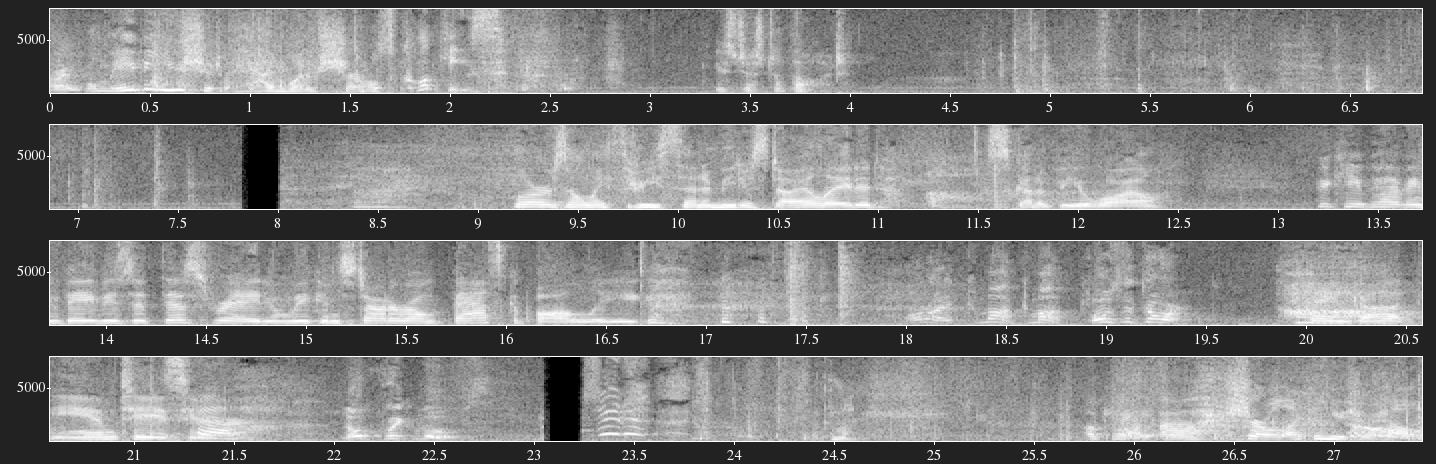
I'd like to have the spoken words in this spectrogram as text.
All right, well, maybe you should have had one of Cheryl's cookies. It's just a thought. Laura's only three centimeters dilated. Oh, it's gonna be a while. We keep having babies at this rate, and we can start our own basketball league. All right, come on, come on. Close the door. Thank God the EMT's here. No quick moves. Come on. Okay, uh, Cheryl, I can use your help.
